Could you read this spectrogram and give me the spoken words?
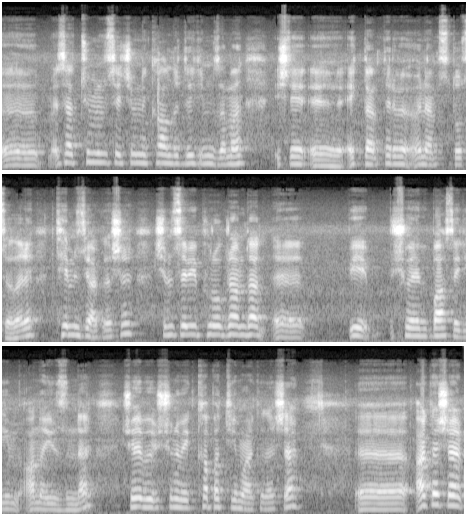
e, mesela tümünün seçimini kaldır dediğim zaman işte e, eklentileri ve önemsiz dosyaları temizliyor arkadaşlar. Şimdi size bir programdan e, bir şöyle bir bahsedeyim ana yüzünden. Şöyle bir şunu bir kapatayım arkadaşlar. E, arkadaşlar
